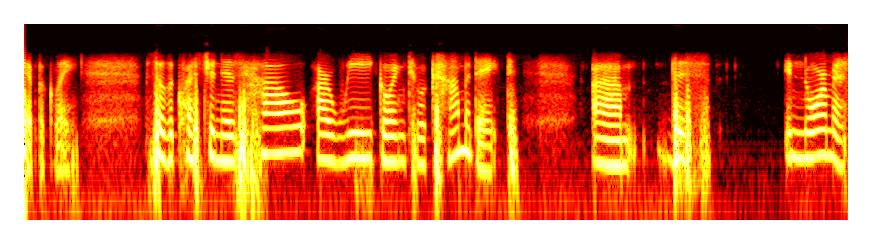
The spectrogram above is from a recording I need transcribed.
typically. So the question is, how are we going to accommodate um, this enormous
